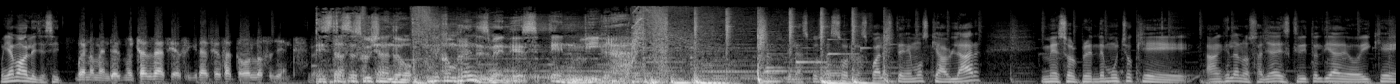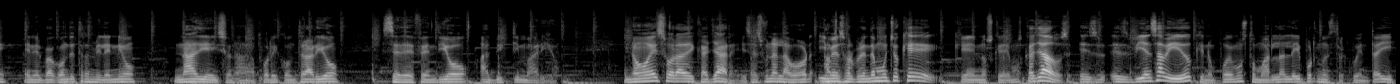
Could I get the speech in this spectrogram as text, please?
Muy amable, Yesid. Bueno, Méndez, muchas gracias y gracias a todos los oyentes. Estás escuchando Me Comprendes Méndez en Vibra. De las cosas sobre las cuales tenemos que hablar, me sorprende mucho que Ángela nos haya descrito el día de hoy que en el vagón de Transmilenio nadie hizo nada. Por el contrario, se defendió al victimario no es hora de callar, esa es una labor y me sorprende mucho que, nos quedemos callados. Es, bien sabido que no podemos tomar la ley por nuestra cuenta y,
